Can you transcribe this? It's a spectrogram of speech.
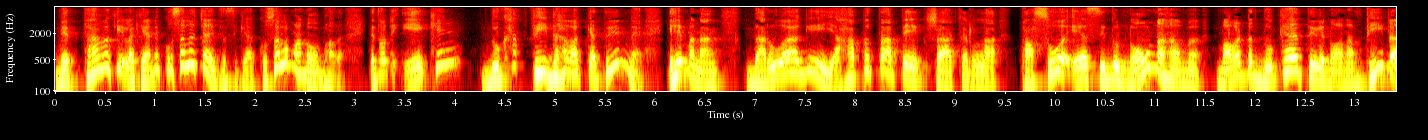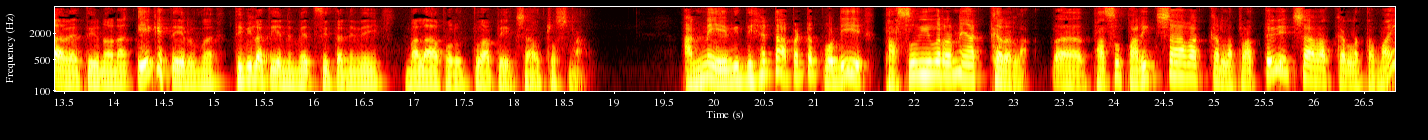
මෙත්තාව කියලා කියන්නේ කුසල චෛතසිකයක්, කුසල මනෝභාව. එතකොට ඒකෙන් දුකක් පීඩාවක් ඇති වෙන්නේ එහෙමනම් දරුවාගේ යහපත අපේක්ෂා කරලා පසුව එය සිදු නොවුනහම මවට දුක ඇති වෙනවා නම් පීඩාව ඇති වෙනවා නම් ඒකේ තේරුම තිබිලා තියෙන මෙත් සිත නෙවෙයි බලාපොරොත්තු අපේක්ෂාව තෘෂ්ණාව. අන්න ඒ විදිහට අපිට පොඩි පසු විවරණයක් කරලා පසු පරීක්ෂාවක් කරලා ප්‍රත්‍යවේක්ෂාවක් කරලා තමයි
